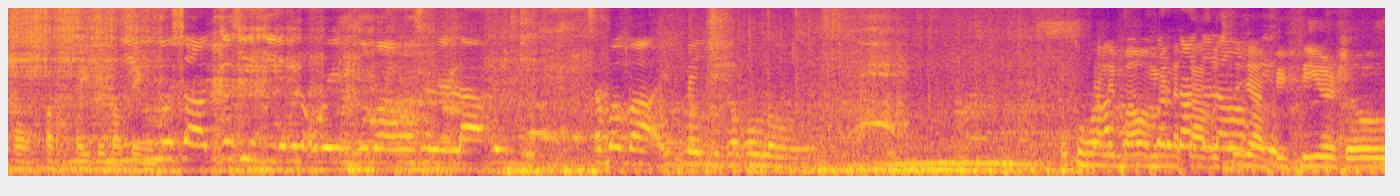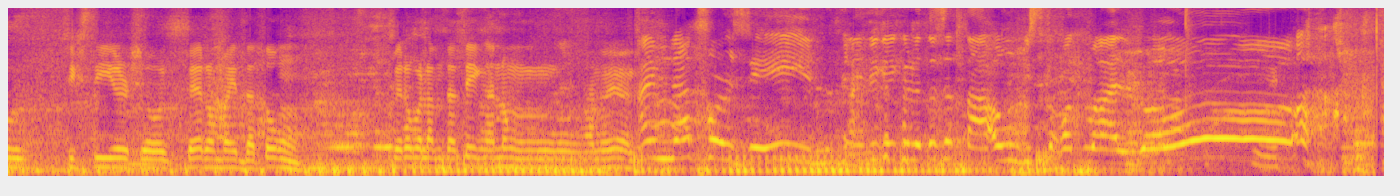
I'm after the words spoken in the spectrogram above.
kung pag may dumating. Hindi sabi kasi hindi naman ako mahilig gumawa sa lalaki. Sa babae, mahilig ako gumawa. Eh, kung halimbawa may nagkagusto dyan, ako eh. 50 years old, 60 years old, pero may datong. Pero walang dating, anong, ano yun? I'm not for sale. Binibigay ko na to sa taong gusto ko at mahal ko.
